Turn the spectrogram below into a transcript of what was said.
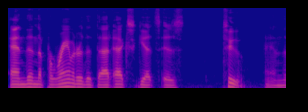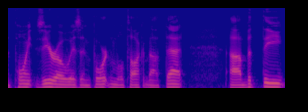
and then the parameter that that x gets is 2 and the point 0 is important. We'll talk about that. Uh, but the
